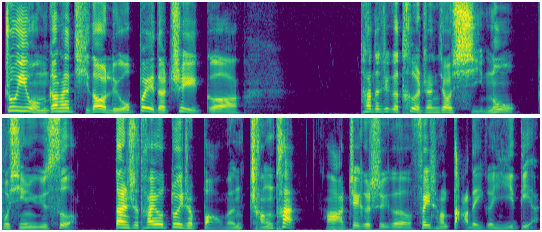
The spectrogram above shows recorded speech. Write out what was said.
注意，我们刚才提到刘备的这个，他的这个特征叫喜怒。不形于色，但是他又对着榜文长叹啊，这个是一个非常大的一个疑点。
